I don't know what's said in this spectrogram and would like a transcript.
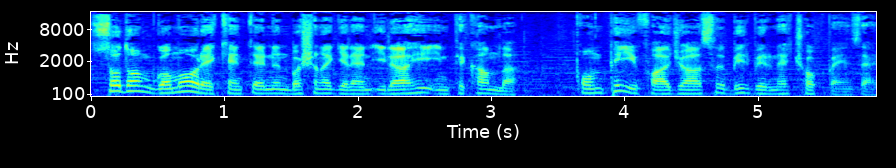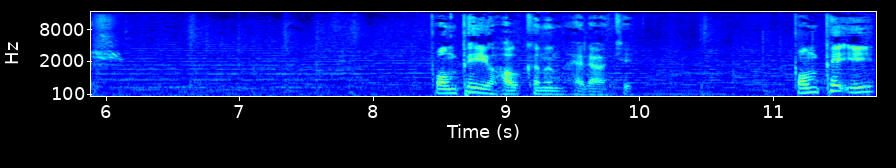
Sodom Gomorre kentlerinin başına gelen ilahi intikamla Pompei faciası birbirine çok benzer. Pompei halkının helaki Pompei,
